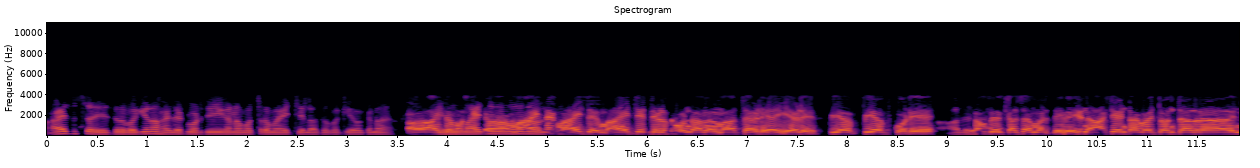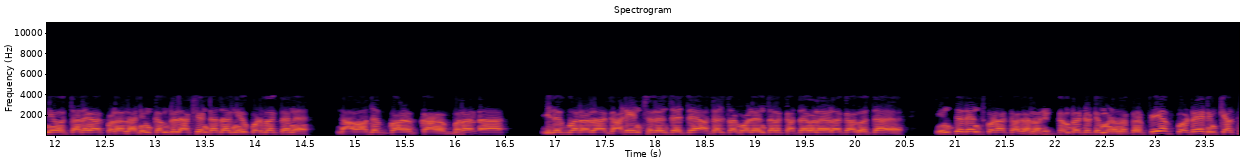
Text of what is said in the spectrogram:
ಆಯ್ತು ಸರ್ ಇದ್ರ ಬಗ್ಗೆ ನಾವು ಹೈಲೈಟ್ ಮಾಡ್ತೀವಿ. ಈಗ ನಮ್ಮ ಹತ್ರ ಮಾಹಿತಿ ಇಲ್ಲ ಅದ್ರ ಬಗ್ಗೆ ಓಕೆನಾ ಆ, ಆಯ್ತು ನೀವು ಮಾಹಿತಿ ಮಾಹಿತಿ ಮಾಹಿತಿ ಮಾಹಿತಿ ತಿಳ್ಕೊಂಡು ಆಮೇಲೆ ಮಾತಾಡಿ ಹೇಳಿ. ಪಿ ಎಫ್ ಪಿ ಎಫ್ ಕೊಡಿ. ಅದೇ. ಕಂಪ್ನಿ ಕೆಲಸ ಮಾಡ್ತೀವಿ. ಏನು ಆಕ್ಸಿಡೆಂಟ್ ಆಗೋಯ್ತು ಅಂತಂದ್ರೆ ನೀವು ತಲೆಗೆ ಹಾಕೊಳ್ಳಲ್ಲ ನಿಮ್ಮ ಕಂಪ್ನಿಲಿ ಆಕ್ಸಿಡೆಂಟ್ ಆದಾಗ ನೀವು ಕೊಡ್ಬೇಕು ತಾನೆ. ನಾವು ಅದಕ್ಕೆ ಬರಲ್ಲ ಇದಕ್ಕೆ ಬರಲ್ಲ. ಗಾಡಿ ಇನ್ಶೂರೆನ್ಸ್ ಐತೆ ಅದ್ರಲ್ಲಿ ತಗೊಳ್ಳಿ ಅಂತ ಕಥೆಗಳು ಹೇಳಕ್ಕಾಗುತ್ತೆ. ಇನ್ಶೂರೆನ್ಸ್ ಕೊಡಕ್ಕಾಗಲ್ಲ. ನಿಮ್ಮ ಕಂಪ್ನಿ ಡ್ಯೂಟಿ ಮಾಡ್ಬೇಕಾದ್ರೆ ಪಿ ಎಫ್ ಕೊಡ್ರಿ. ನಿಮ್ಮ ಕೆಲ್ಸ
